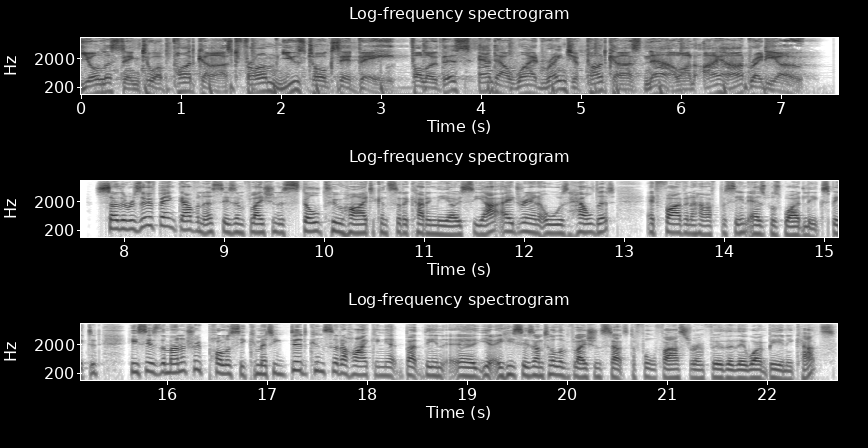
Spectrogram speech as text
You're listening to a podcast from News Talk ZB. Follow this and our wide range of podcasts now on iHeartRadio. So the Reserve Bank governor says inflation is still too high to consider cutting the OCR. Adrian Orr's held it at 5.5%, as was widely expected. He says the Monetary Policy Committee did consider hiking it, but then uh, you know, he says until inflation starts to fall faster and further, there won't be any cuts.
